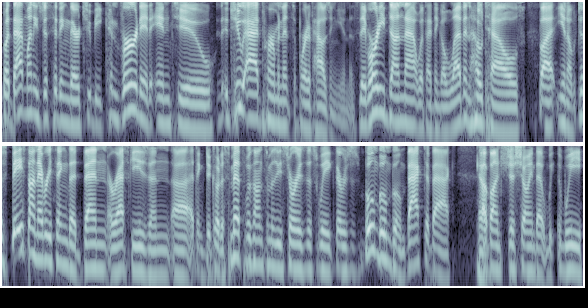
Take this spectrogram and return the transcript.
But that money's just sitting there to be converted into to add permanent supportive housing units. They've already done that with I think eleven hotels. But you know, just based on everything that Ben Oreskes and uh, I think Dakota Smith was on some of these stories this week, there was just boom, boom, boom, back to back, a bunch just showing that we, we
